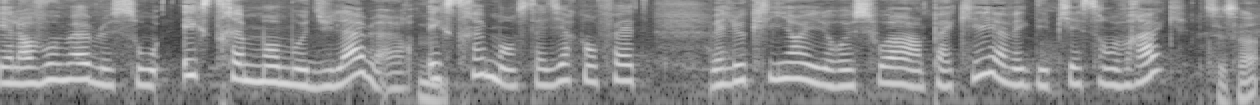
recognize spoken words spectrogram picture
Et alors vos meubles sont extrêmement modulables, alors Mm. extrêmement, c'est-à-dire qu'en fait, ben, le client il reçoit un paquet avec des pièces en vrac, C'est ça.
